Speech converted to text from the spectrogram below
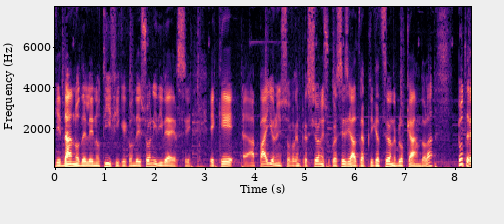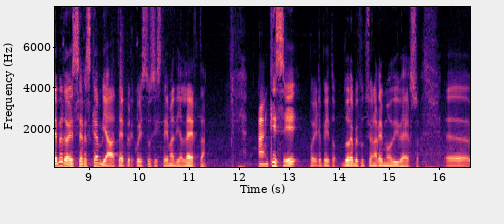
che danno delle notifiche con dei suoni diversi e che eh, appaiono in sovraimpressione su qualsiasi altra applicazione bloccandola, potrebbero essere scambiate per questo sistema di allerta. Anche se, poi ripeto, dovrebbe funzionare in modo diverso. Eh,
